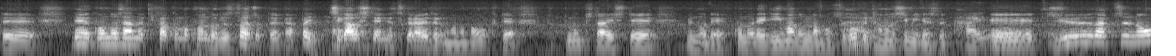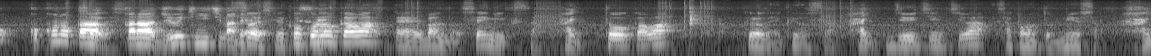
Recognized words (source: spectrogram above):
て、で近藤さんの企画もコンドルズとはちょっとやっぱり違う視点で作られてるものが多くてとってても期待しているのでこのレディー・マドンナもすごく楽しみです、はい。えー10月の9そう日から11日まで。そうですね。9日は、えーバンドの千菊さん。はい。10日は黒田育代さはい。ん11日は坂本美優さん。はい。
